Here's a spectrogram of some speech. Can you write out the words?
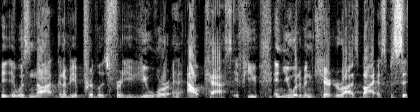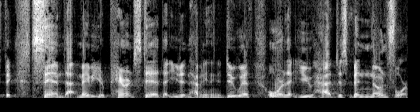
it, it was not going to be a privilege for you. You were an outcast if you, and you would have been characterized by a specific sin that maybe your parents did that you didn't have anything to do with, or that you had just been known for.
